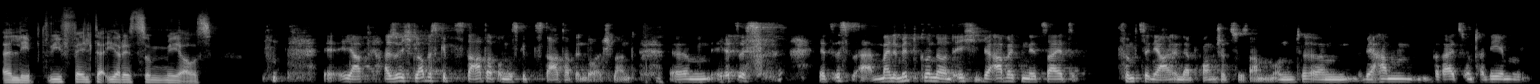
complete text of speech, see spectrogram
erlebt? Wie fällt da Ihr Resümee aus? Ja, also ich glaube, es gibt Startup und es gibt Startup in Deutschland. Ähm, jetzt, ist, jetzt ist äh, meine Mitgründer und ich, wir arbeiten jetzt seit 15 Jahren in der Branche zusammen und ähm, wir haben bereits Unternehmen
